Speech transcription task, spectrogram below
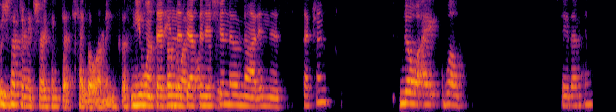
We just have to make sure, I think that title remains the same. You want that in the Otherwise, I'll- definition, though, not in this section? No, I, well. Say that again.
